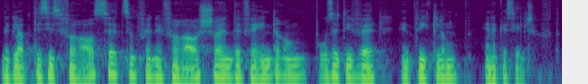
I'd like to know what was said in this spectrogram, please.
Und ich glaube, das ist Voraussetzung für eine vorausschauende Veränderung, positive Entwicklung einer Gesellschaft.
